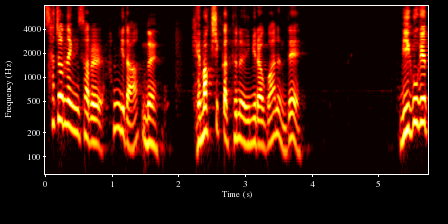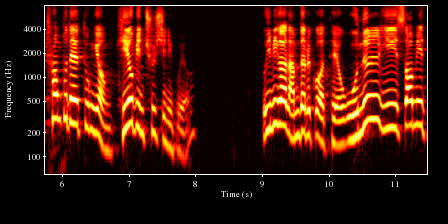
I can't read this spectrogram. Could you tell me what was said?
사전 행사를 합니다. 네. 개막식 같은 의미라고 하는데 미국의 트럼프 대통령 기업인 출신이고요. 의미가 남다를 것 같아요. 오늘 이 서밋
